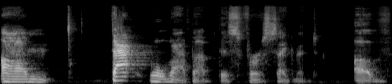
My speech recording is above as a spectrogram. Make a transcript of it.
um, that will wrap up this first segment of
